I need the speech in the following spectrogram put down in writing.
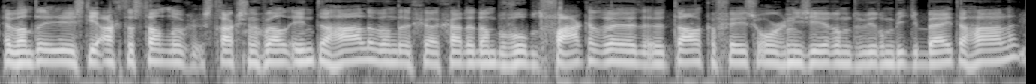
En want is die achterstand nog, straks nog wel in te halen? Want gaat er dan bijvoorbeeld vaker uh, taalcafés organiseren om het weer een beetje bij te halen?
